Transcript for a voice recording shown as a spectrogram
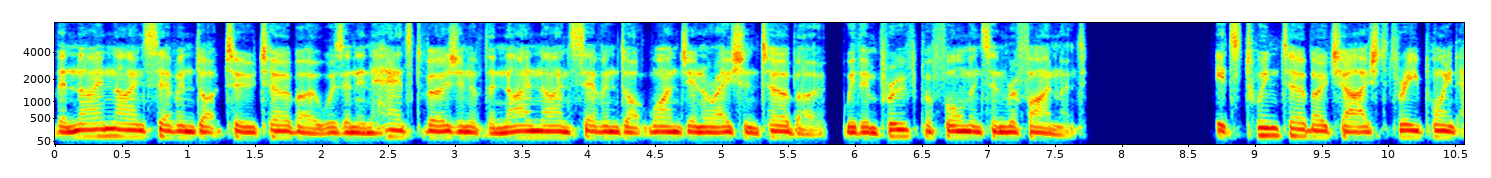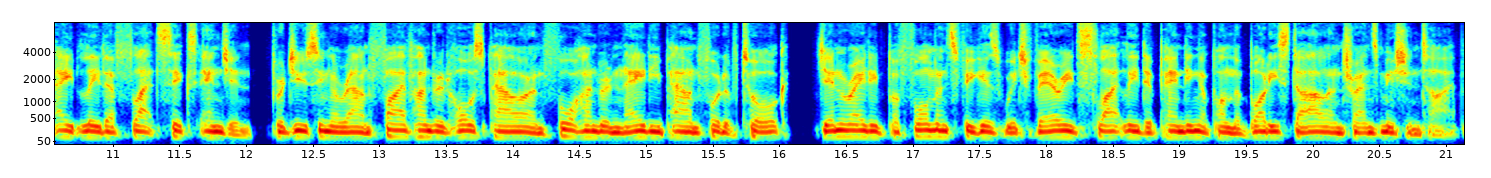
The 997.2 Turbo was an enhanced version of the 997.1 generation Turbo, with improved performance and refinement. Its twin turbocharged 3.8 litre flat 6 engine, producing around 500 horsepower and 480 pound foot of torque, generated performance figures which varied slightly depending upon the body style and transmission type.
